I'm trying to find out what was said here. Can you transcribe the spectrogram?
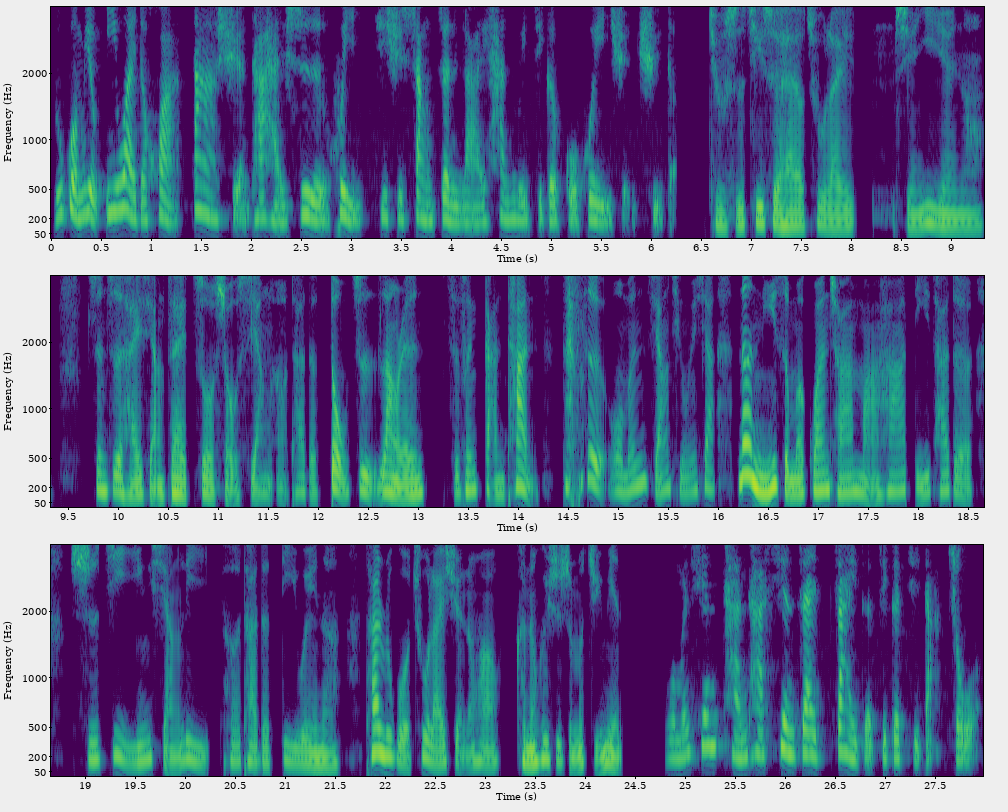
如果没有意外的话，大选他还是会继续上阵来捍卫这个国会选区的。九十七岁还要出来选议员哦，甚至还想再做首相啊，他的斗志让人。十分感叹，但是我们想请问一下，那你怎么观察马哈迪他的实际影响力和他的地位呢？他如果出来选的话，可能会是什么局面？我们先谈他现在在的这个吉打州。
